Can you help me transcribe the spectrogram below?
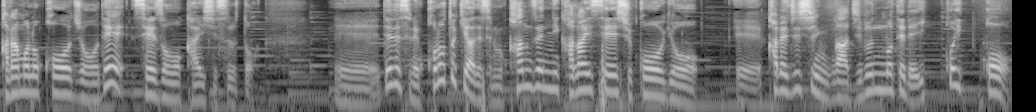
金物工場で製造を開始すると。えー、でですね、この時はですね、もう完全に家内製手工業、えー、彼自身が自分の手で一個一個、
